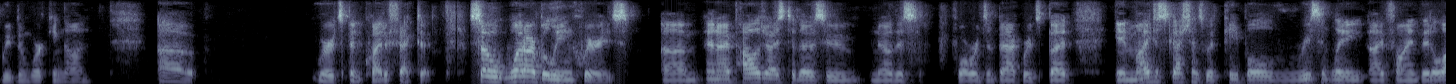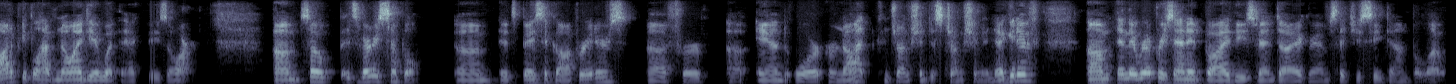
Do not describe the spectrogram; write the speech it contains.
we've been working on uh, where it's been quite effective. So what are Boolean queries? Um, and I apologize to those who know this forwards and backwards, but in my discussions with people recently, I find that a lot of people have no idea what the heck these are. Um, so it's very simple. Um, it's basic operators uh, for uh, and, or, or not, conjunction, disjunction, and negative. Um, and they're represented by these Venn diagrams that you see down below.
